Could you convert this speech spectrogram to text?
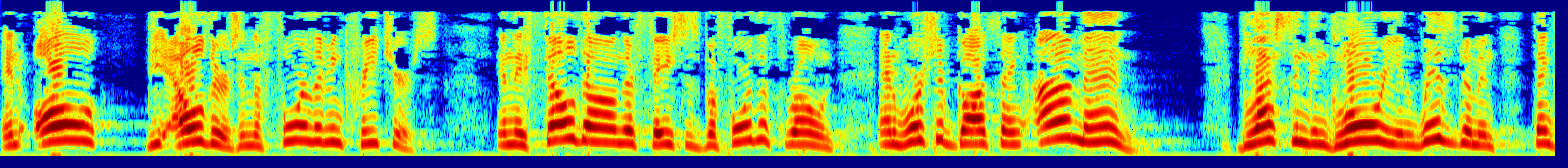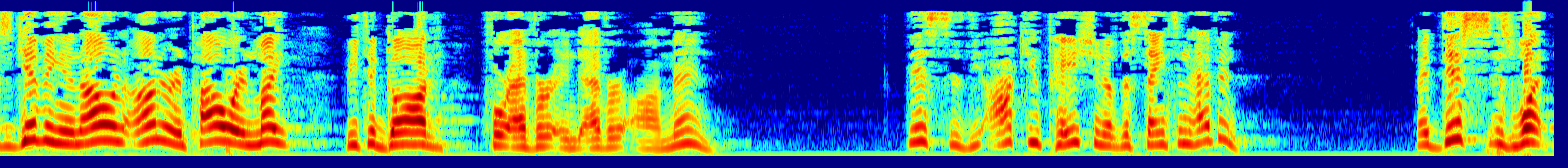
And all the elders and the four living creatures. And they fell down on their faces before the throne and worshiped God saying, Amen. Blessing and glory and wisdom and thanksgiving and honor and power and might be to God forever and ever. Amen. This is the occupation of the saints in heaven. This is what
